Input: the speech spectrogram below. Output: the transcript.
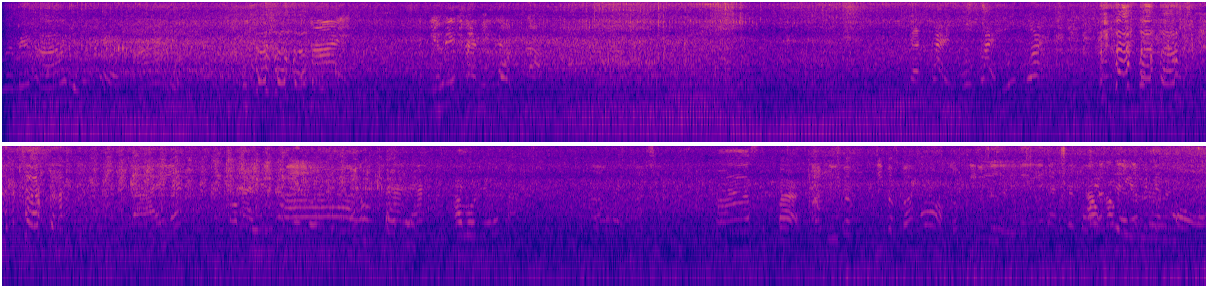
เลยไหมคะหรือว่าแถม ใช่ยังไม่ทันไม่หมดน่ะจะถ่ายรูปถ่ายรูปด้วยตายแล้ว ถ่ายไม่เพียนลงตายแล้วเอารถนี้นะคะห้าสิบบาทเอาดูแบบที่แบบว่าหอมเรากินเลยอะไรเงี้ยนะเอาเอาเจอแล้วมันจะหอม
